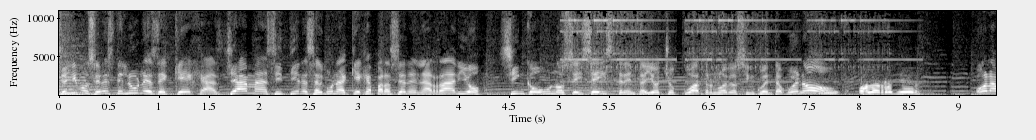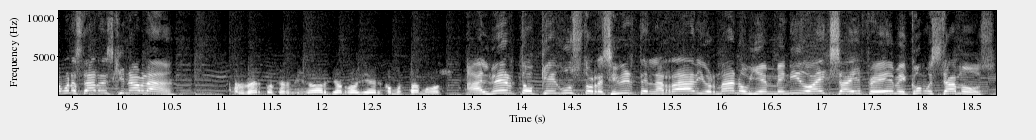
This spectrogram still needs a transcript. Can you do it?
Seguimos en este lunes de quejas. Llama si tienes alguna queja para hacer en la radio. 5166-3849 o 50. Bueno, Hola Roger, hola, buenas tardes. ¿Quién habla? Alberto Servidor, yo Roger, ¿cómo estamos? Alberto, qué gusto recibirte en la radio, hermano. Bienvenido a Exa FM. ¿Cómo estamos?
